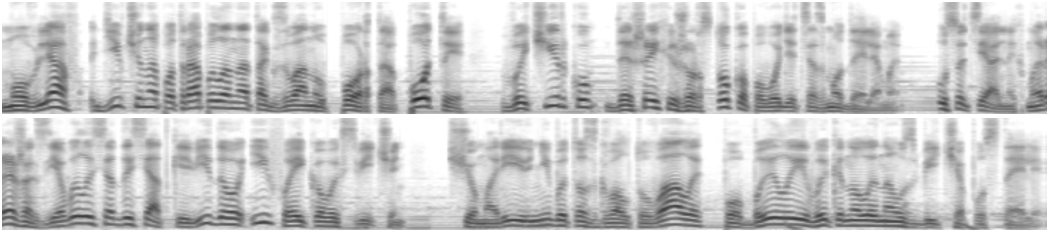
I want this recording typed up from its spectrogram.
Мовляв, дівчина потрапила на так звану порта поти вечірку, де шейхи жорстоко поводяться з моделями. У соціальних мережах з'явилися десятки відео і фейкових свідчень, що Марію нібито зґвалтували, побили і викинули на узбіччя пустелі.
